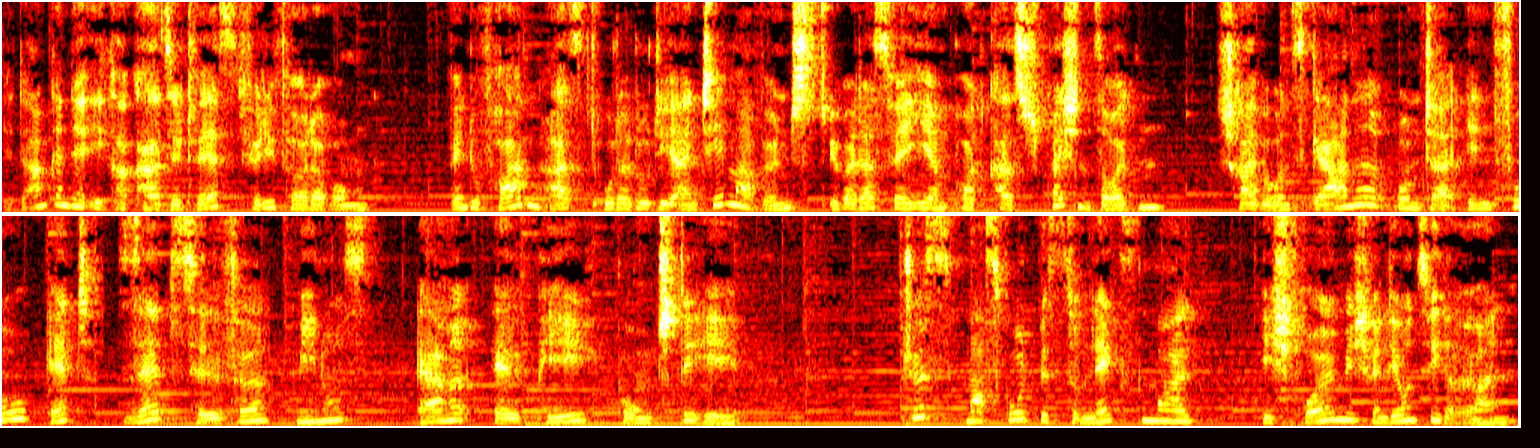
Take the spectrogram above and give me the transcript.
Wir danken der IKK Südwest für die Förderung. Wenn du Fragen hast oder du dir ein Thema wünschst, über das wir hier im Podcast sprechen sollten, schreibe uns gerne unter info at selbsthilfe- rlp.de. Tschüss, mach's gut, bis zum nächsten Mal. Ich freue mich, wenn wir uns wiederhören.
